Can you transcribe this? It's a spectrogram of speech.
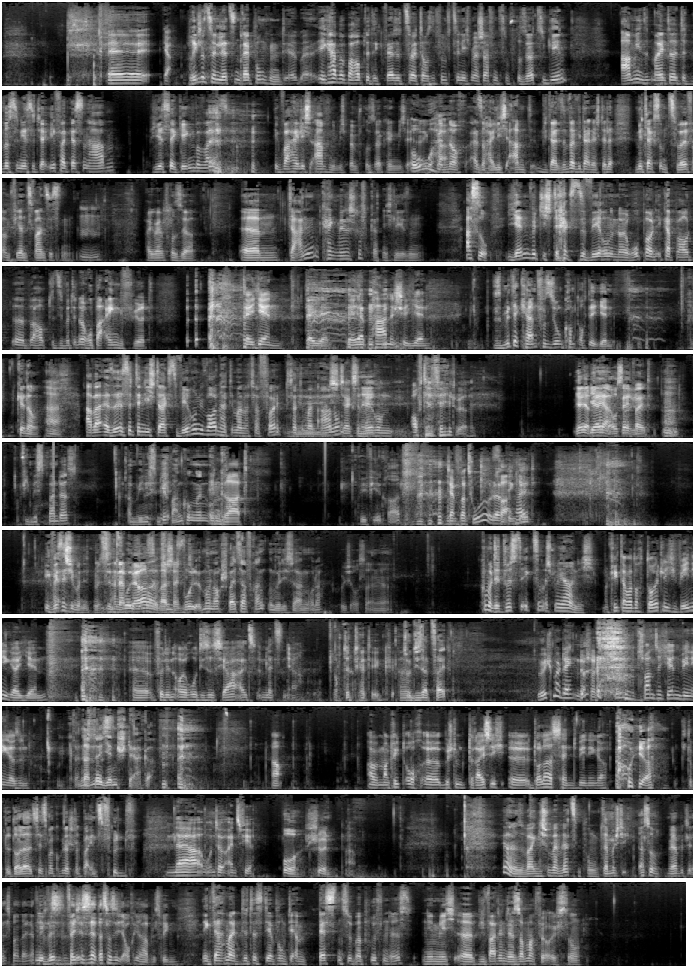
Äh, ja. Bringt uns zu den letzten drei Punkten. Ich habe behauptet, ich werde 2015 nicht mehr schaffen, zum Friseur zu gehen. Armin meinte, das wirst du nächstes Jahr eh vergessen haben. Hier ist der Gegenbeweis. ich war Heiligabend nämlich beim Friseur, kann ich mich erinnern. Oha. Ich bin noch, also Heiligabend, da sind wir wieder an der Stelle, mittags um 12 am 24. Mhm. War ich beim Friseur. Ähm, dann kann ich meine Schrift gerade nicht lesen. Ach so, Yen wird die stärkste Währung in Europa und ich habe behaupt, äh, behauptet, sie wird in Europa eingeführt. Der Yen. Der Yen. Der japanische Yen. Mit der Kernfusion kommt auch der Yen. Genau. Ah, Aber also ist es denn die stärkste Währung geworden? Hat jemand was verfolgt? Hat jemand Ahnung? stärkste Nee. Währung auf der Welt, oder? Ja, ja, Ja, die ja, weltweit. Ah. Wie misst man das? Am wenigsten Schwankungen? In oder Grad. Wie viel Grad? Temperatur oder Fahrenheit? Ich weiß nicht, wie man das misst. Sind, An der wohl, Börse immer, sind wahrscheinlich. wohl immer noch Schweizer Franken, würde ich sagen, oder? Würde ich auch sagen, ja. Guck mal, das wüsste ich zum Beispiel ja nicht. Man kriegt aber doch deutlich weniger Yen äh, für den Euro dieses Jahr als im letzten Jahr. Auch das hätte ich. Äh, Zu dieser Zeit? Würde ich mal denken, dass das bestimmt 20 Yen weniger sind. Dann, Dann ist der ist- Yen stärker. Ja. Aber man kriegt auch äh, bestimmt 30 äh, Dollar Cent weniger. Oh ja. Ich glaube, der Dollar ist jetzt mal gucken, der stand bei 1,5. Naja, unter 1,4. Oh, schön. ja, das war eigentlich schon beim letzten Punkt. Dann möchte ich, achso, ja, bitte erstmal deiner. Nee, Vielleicht, ist, will- vielleicht ist es ja das, was ich auch hier habe, deswegen. Ich sag mal, das ist der Punkt, der am besten zu überprüfen ist. Nämlich, äh, wie war denn der Sommer für euch so?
